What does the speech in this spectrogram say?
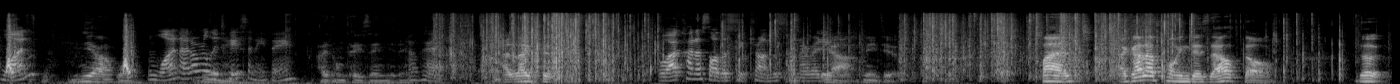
One? Yeah, one. One? I don't really mm. taste anything. I don't taste anything. Okay. I like this. Well, I kind of saw this picture on this one already. Yeah, me too. But I gotta point this out though. Look,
